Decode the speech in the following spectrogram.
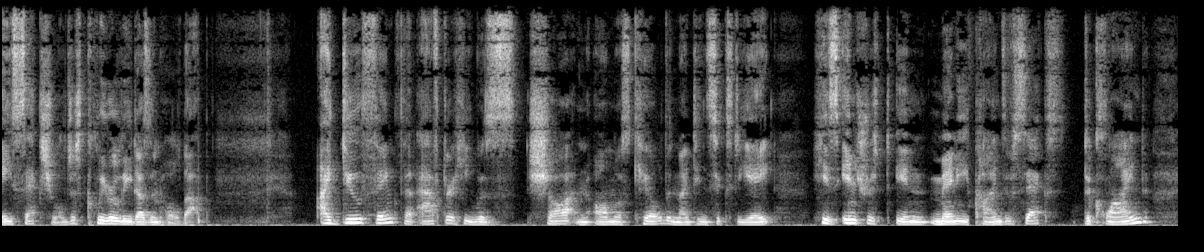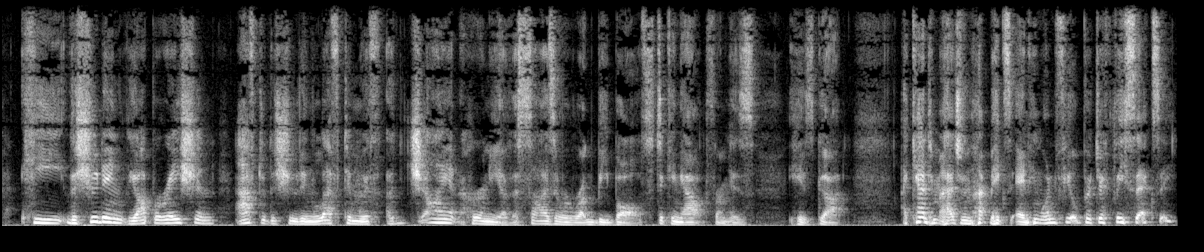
asexual just clearly doesn't hold up. I do think that after he was shot and almost killed in 1968, his interest in many kinds of sex declined. He, the shooting, the operation after the shooting left him with a giant hernia the size of a rugby ball sticking out from his his gut. I can't imagine that makes anyone feel particularly sexy.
